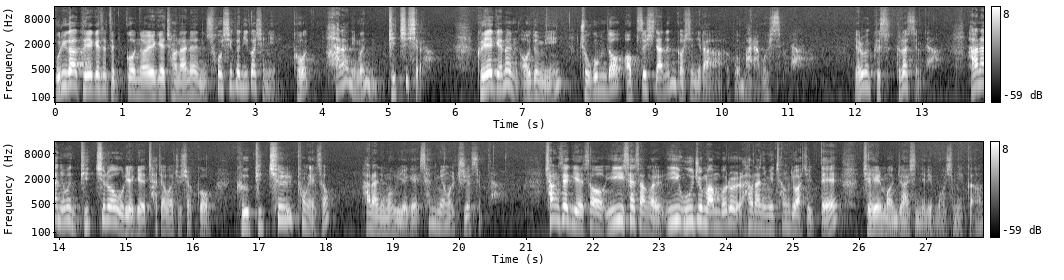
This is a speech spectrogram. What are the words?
우리가 그에게서 듣고 너에게 전하는 소식은 이것이니 곧 하나님은 빛이시라. 그에게는 어둠이 조금도 없으시다는 것이니라고 말하고 있습니다. 여러분 그, 그렇습니다. 하나님은 빛으로 우리에게 찾아와 주셨고 그 빛을 통해서 하나님은 우리에게 생명을 주셨습니다. 창세기에서 이 세상을 이 우주 만물을 하나님이 창조하실 때 제일 먼저 하신 일이 무엇입니까?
